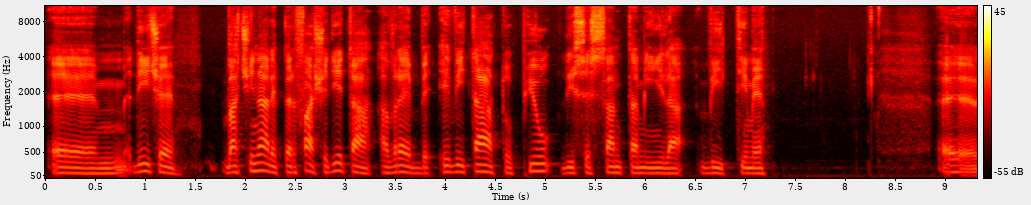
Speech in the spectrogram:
ehm, dice vaccinare per fasce di età avrebbe evitato più di 60.000 vittime. Eh,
